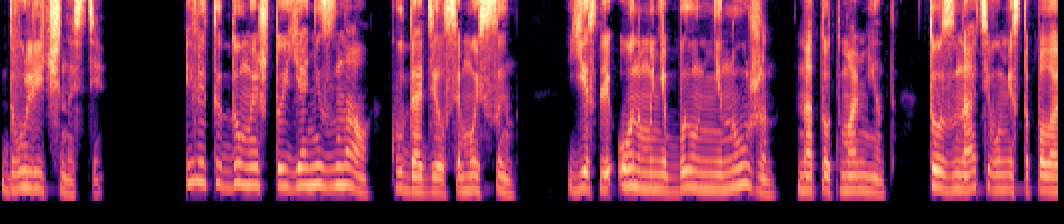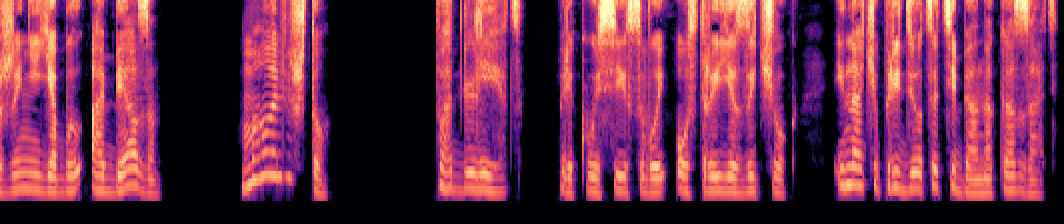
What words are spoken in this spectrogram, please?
двуличности. Или ты думаешь, что я не знал, куда делся мой сын. Если он мне был не нужен на тот момент, то знать его местоположение я был обязан. Мало ли что. Подлец, прикуси свой острый язычок, иначе придется тебя наказать.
